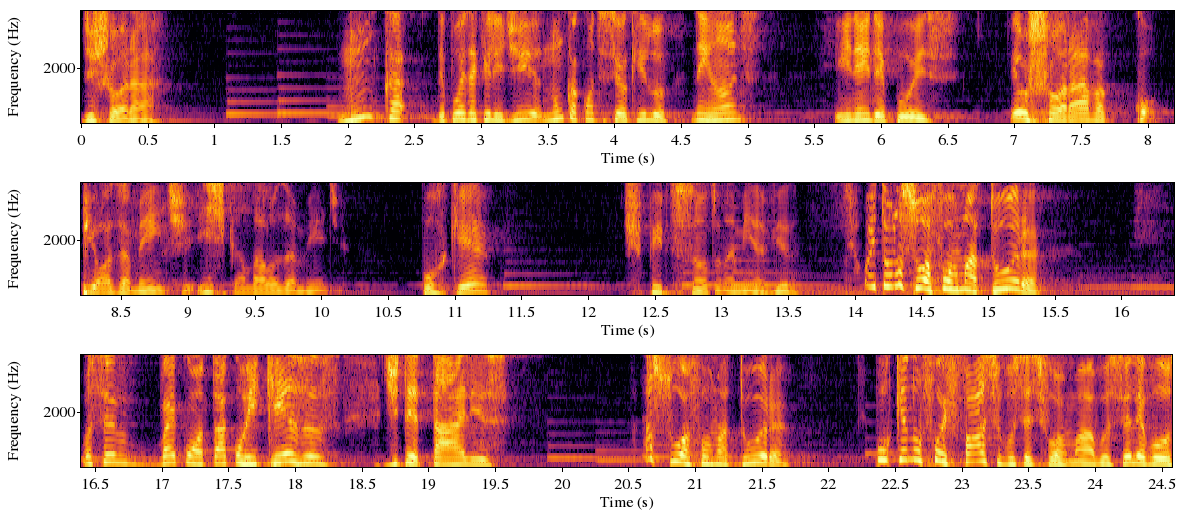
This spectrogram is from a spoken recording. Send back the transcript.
de chorar. Nunca, depois daquele dia, nunca aconteceu aquilo, nem antes, e nem depois. Eu chorava copiosamente, escandalosamente. Por quê? Espírito Santo na minha vida. Ou então na sua formatura, você vai contar com riquezas de detalhes a sua formatura. Porque não foi fácil você se formar. Você levou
